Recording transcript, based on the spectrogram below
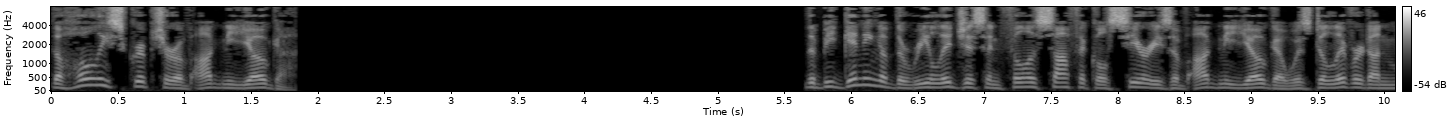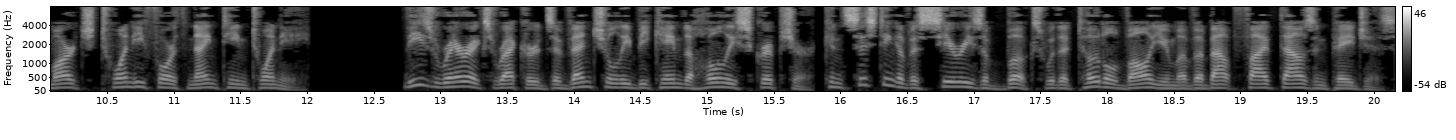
The Holy Scripture of Agni Yoga The beginning of the religious and philosophical series of Agni Yoga was delivered on March 24, 1920. These Roerichs records eventually became the Holy Scripture, consisting of a series of books with a total volume of about 5,000 pages.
